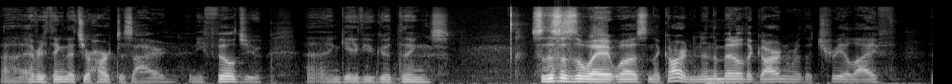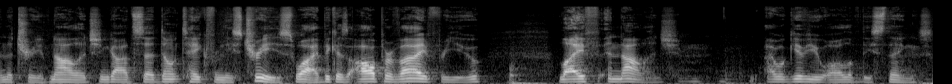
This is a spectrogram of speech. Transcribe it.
uh, everything that your heart desired, and He filled you uh, and gave you good things. So, this is the way it was in the garden. In the middle of the garden were the tree of life and the tree of knowledge. And God said, Don't take from these trees. Why? Because I'll provide for you life and knowledge. I will give you all of these things.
